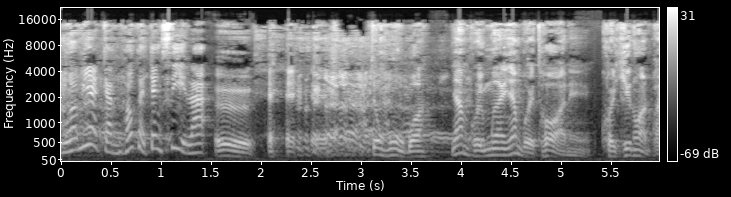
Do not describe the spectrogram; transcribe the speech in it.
หัวเมียกันเขาก็จังซี่ละเออ เจ้าหูบ่ย่ำข่อยเมื่อยย่ำข่อยท่อนี่ข่อยคิดฮอดไผ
